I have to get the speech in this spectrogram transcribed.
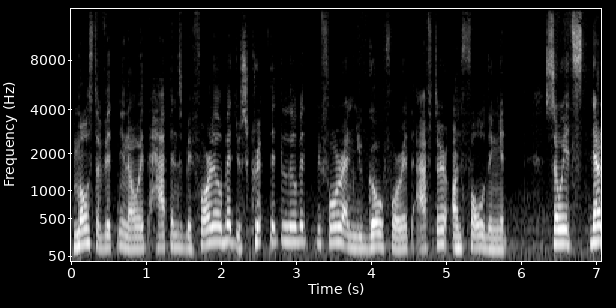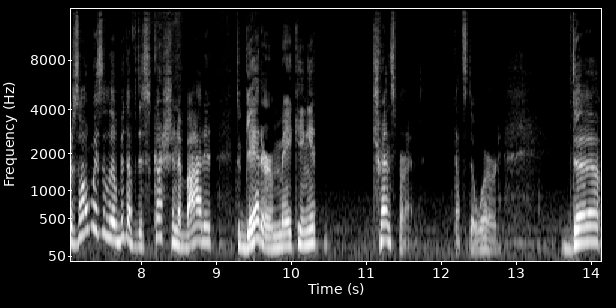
most of it you know it happens before a little bit. You script it a little bit before and you go for it after unfolding it. So it's there's always a little bit of discussion about it together making it transparent. That's the word. The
